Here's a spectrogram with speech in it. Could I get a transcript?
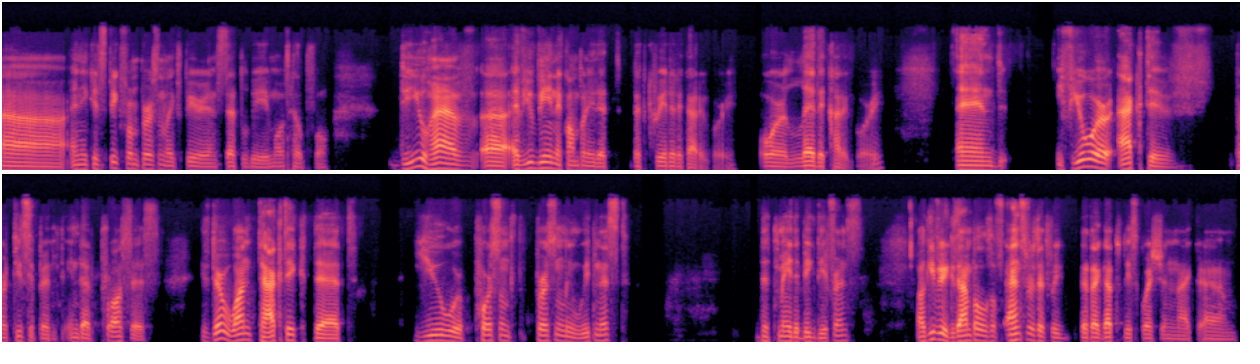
uh, and you can speak from personal experience, that will be most helpful. Do you have uh, have you been a company that that created a category or led a category, and if you were active participant in that process, is there one tactic that you were person, personally witnessed that made a big difference? I'll give you examples of answers that we that I got to this question. Like um,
